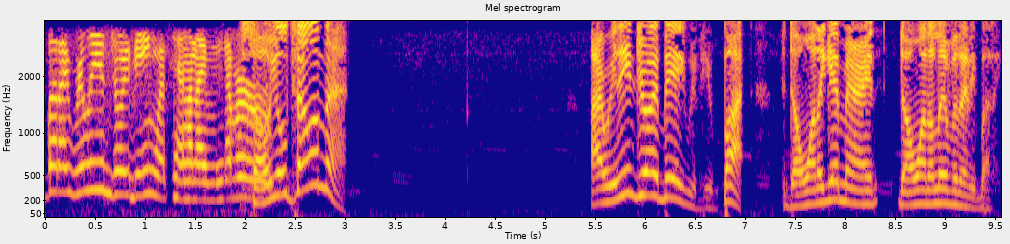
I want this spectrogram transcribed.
But I really enjoy being with him, and I've never. So you'll tell him that. I really enjoy being with you, but I don't want to get married, don't want to live with anybody.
